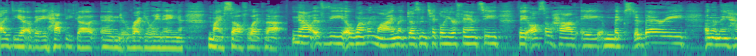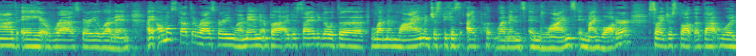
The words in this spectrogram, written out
idea of a happy gut and regulating myself like that. Now, if the lemon lime doesn't tickle your fancy, they also have a mixed berry and then they have a raspberry lemon. I almost got the raspberry lemon, but I decided to go with the lemon lime just because I put lemons and limes in my water. So I just thought that that would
